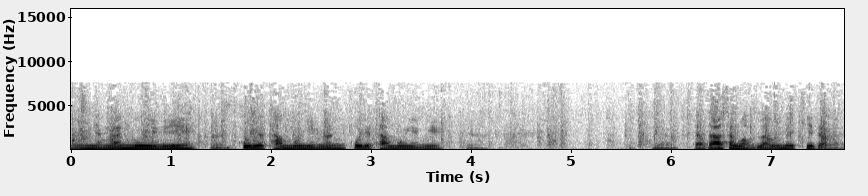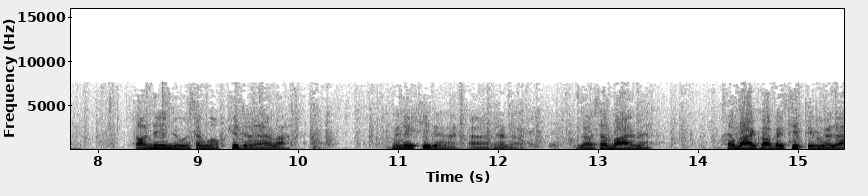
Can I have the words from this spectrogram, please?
มึงอย่างนั้นมึงอย่างนี้กูจะทำมึงอย่างนั้นกูจะทำมึงอย่างนี้แต่ถ้าสงบแล้วมันไม่คิดอะไร ตอนที่หนูสงบคิดอะไรป่ะไม่ได้คิดอะไรอ่านั่นแหละแล้วสบายไหมสบายกว่าไปคิดถึงเวลา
